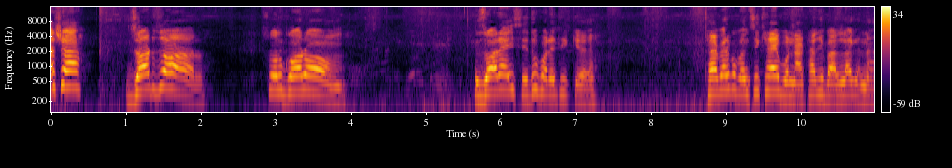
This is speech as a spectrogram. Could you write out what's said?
আসো। জ্বর জ্বর। শোল গরম। জ্বর আইছে দুপুরে থেকে। খাইবার কবানছি খাইব না, খালি ভালো লাগে না।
